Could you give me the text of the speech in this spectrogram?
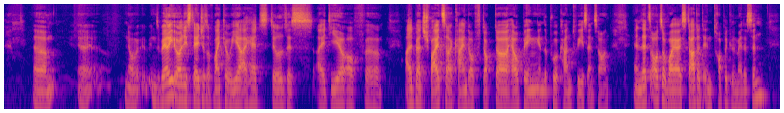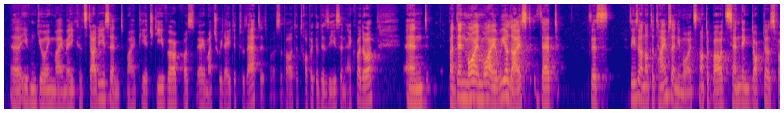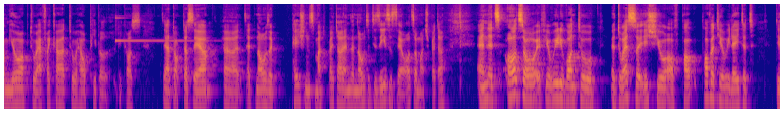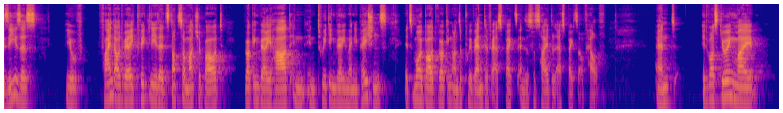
Um, uh, you know, in the very early stages of my career, I had still this idea of uh, Albert Schweitzer kind of doctor helping in the poor countries and so on. And that's also why I started in tropical medicine, uh, even during my medical studies. And my PhD work was very much related to that. It was about a tropical disease in Ecuador. And but then more and more I realized that this these are not the times anymore. It's not about sending doctors from Europe to Africa to help people because there are doctors there uh, that know the patients much better and they know the diseases there also much better. And it's also, if you really want to address the issue of po- poverty related diseases, you find out very quickly that it's not so much about working very hard in, in treating very many patients. It's more about working on the preventive aspects and the societal aspects of health. And it was during my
